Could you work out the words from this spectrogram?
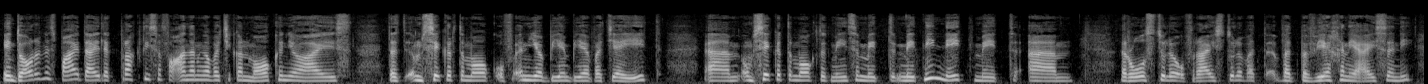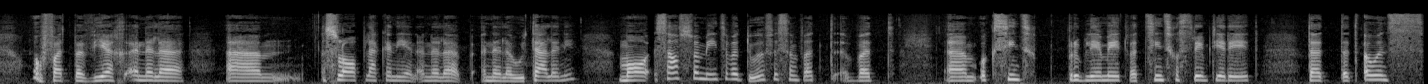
En daarin is baie duidelik praktiese veranderinge wat jy kan maak in jou huis dat om seker te maak of in jou B&B wat jy het, um, om seker te maak dat mense met met nie net met ehm um, rolstoele of reistoele wat wat beweeg in die huise nie of wat beweeg in hulle ehm um, slaapplekke nie en in hulle in hulle hotelle nie maar selfs vir mense wat doof is en wat wat ehm um, ook siens probleme het wat siens gestremdhede het dat dat ouens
